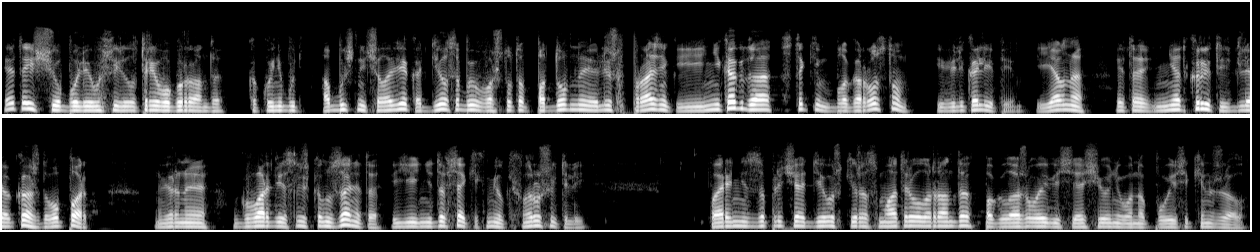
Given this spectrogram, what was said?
Это еще более усилило тревогу Ранда какой-нибудь обычный человек оделся бы во что-то подобное лишь в праздник и никогда с таким благородством и великолепием. Явно это не открытый для каждого парк. Наверное, гвардия слишком занята, и ей не до всяких мелких нарушителей. Парень из-за плеча девушки рассматривал Ранда, поглаживая висящий у него на поясе кинжал.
